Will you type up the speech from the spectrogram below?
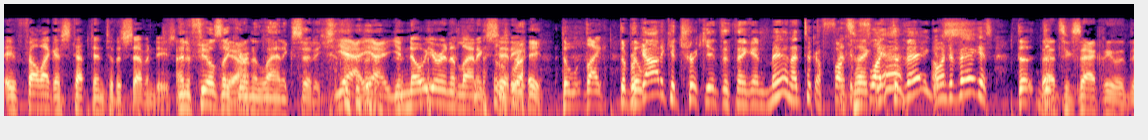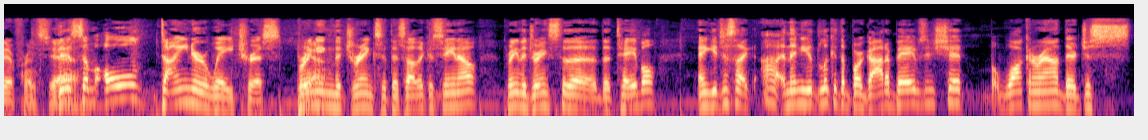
it felt like I stepped into the '70s. And it feels like Yeah. you're in Atlantic City. yeah, yeah, you know you're in Atlantic City. Right. The like The Borgata could trick you into thinking, man, I took a fucking like, flight yeah, to Vegas. I went to Vegas. The, the, that's exactly the difference. Yeah. There's some old diner waitress bringing Yeah. the drinks at this other casino, bringing the drinks to the, the table, and you're just like, oh, and then you look at the Borgata babes and shit, walking around, they're just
